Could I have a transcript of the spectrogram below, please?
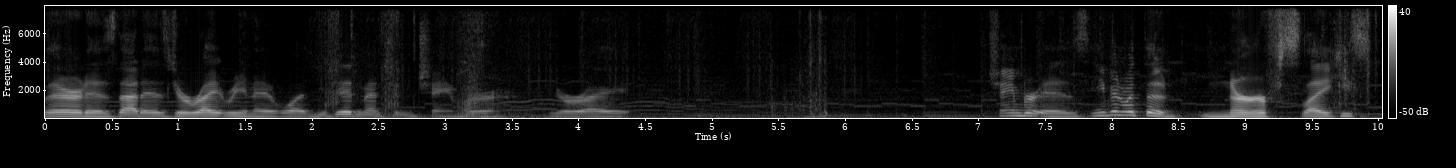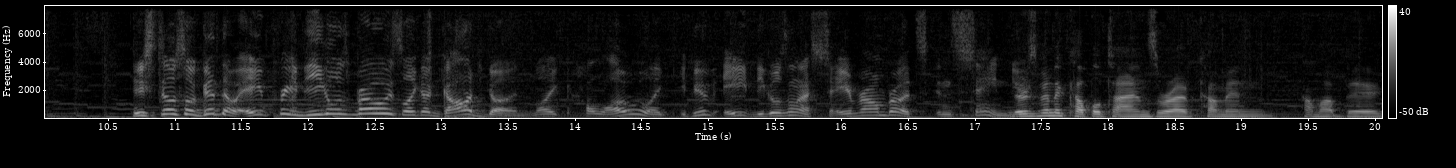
There it is. That is. You're right, Rena. What you did mention Chamber. You're right. Chamber is even with the nerfs. Like he's He's still so good though. Eight free deagles, bro, is like a god gun. Like, hello? Like, if you have eight deagles on a save round, bro, it's insane. Dude. there's been a couple times where I've come in, come up big.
